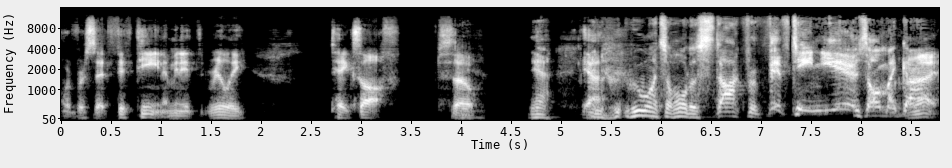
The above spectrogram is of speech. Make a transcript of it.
or versus at 15. I mean, it really takes off. So, yeah. Yeah. yeah. who wants to hold a stock for 15 years? Oh my God. All right.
